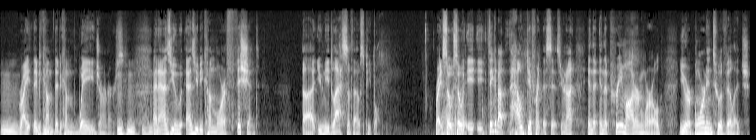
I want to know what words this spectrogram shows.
Mm. Right? They Mm-hmm. become they become wage earners, and as you as you become more efficient, uh, you need less of those people. Right. So, so It, it, think about how different this is. You're not in the in the pre-modern world. You are born into a village,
